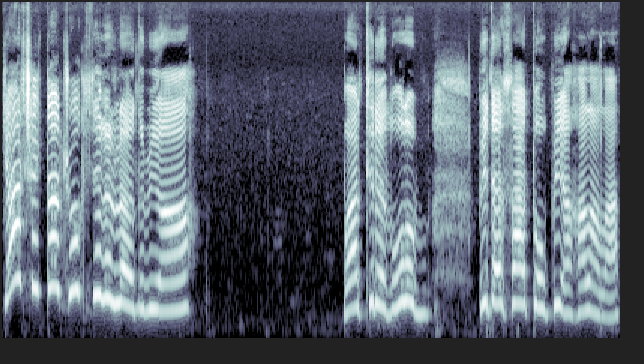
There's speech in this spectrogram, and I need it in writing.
Gerçekten çok sinirlendim ya. Martinez oğlum bir de sen topu yakalalar.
